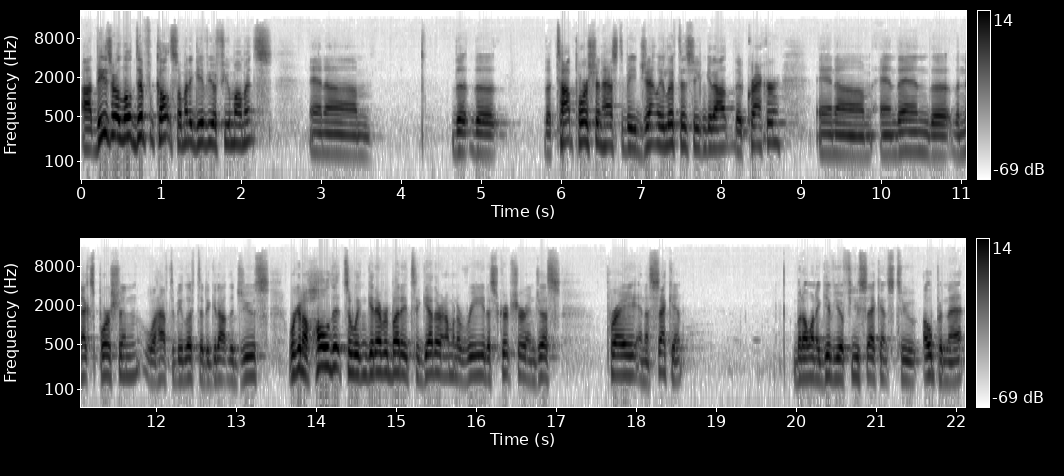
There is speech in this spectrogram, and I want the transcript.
Uh, these are a little difficult, so I'm going to give you a few moments. And um, the, the, the top portion has to be gently lifted so you can get out the cracker. And, um, and then the, the next portion will have to be lifted to get out the juice. We're going to hold it so we can get everybody together, and I'm going to read a scripture and just pray in a second. But I want to give you a few seconds to open that.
